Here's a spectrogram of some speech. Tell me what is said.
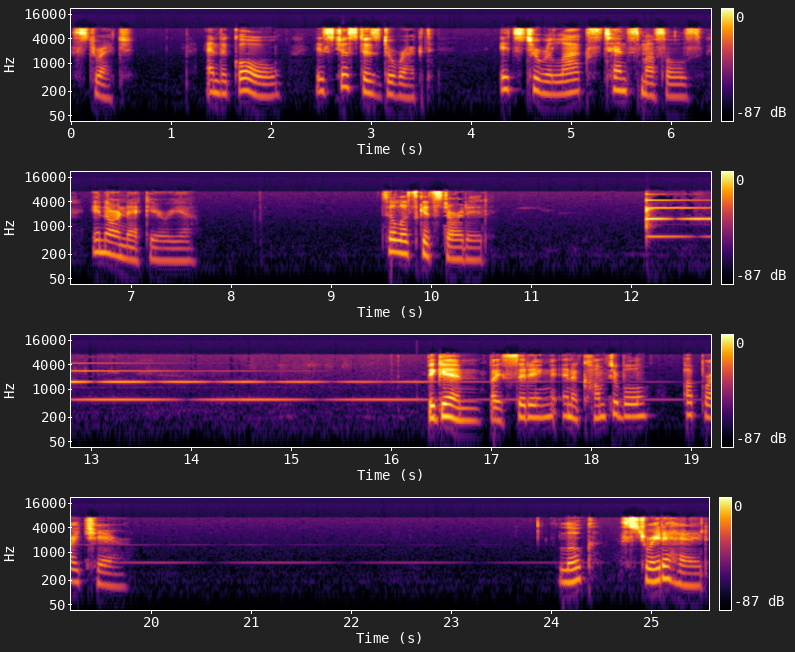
Stretch, and the goal is just as direct. It's to relax tense muscles in our neck area. So let's get started. Begin by sitting in a comfortable, upright chair. Look straight ahead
